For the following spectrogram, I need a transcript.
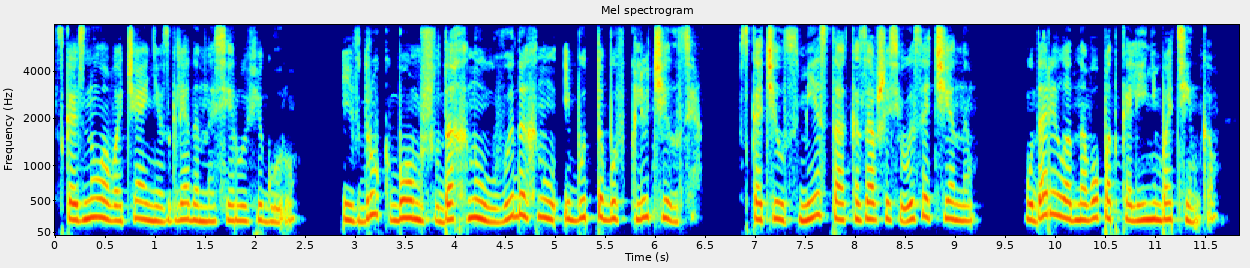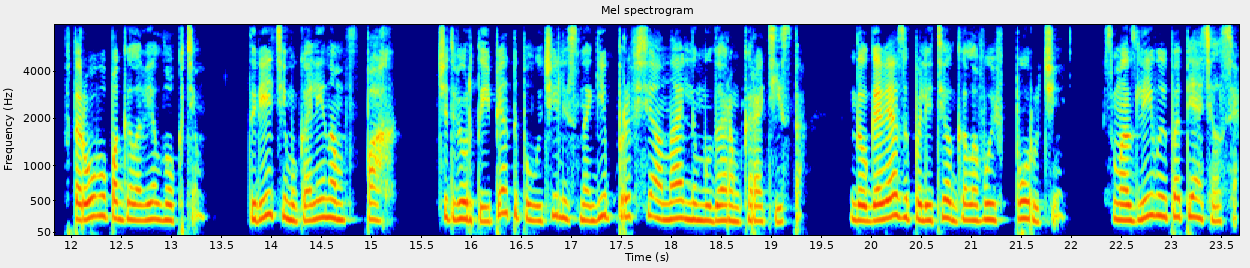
Скользнула в отчаянии взглядом на серую фигуру. И вдруг бомж вдохнул, выдохнул и будто бы включился. Вскочил с места, оказавшись высоченным. Ударил одного под колени ботинком, второго по голове локтем, третьему коленом в пах. Четвертый и пятый получили с ноги профессиональным ударом каратиста. Долговязый полетел головой в поручень. Смазливый попятился.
